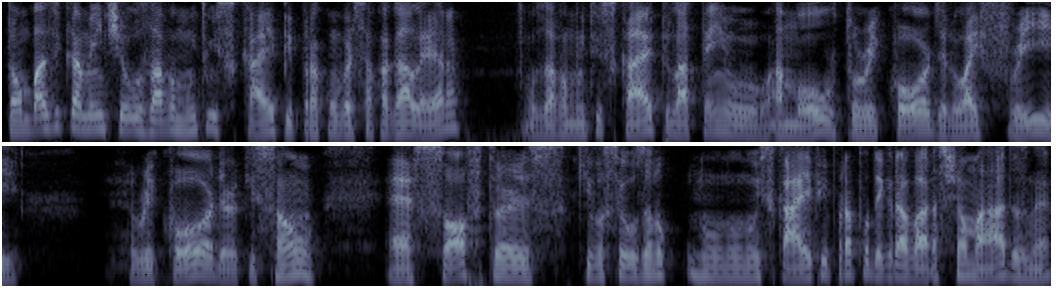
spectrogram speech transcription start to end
Então, basicamente, eu usava muito o Skype para conversar com a galera. usava muito o Skype. Lá tem o Amoto Recorder, o iFree Recorder, que são é, softwares que você usa no, no, no Skype para poder gravar as chamadas, né?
